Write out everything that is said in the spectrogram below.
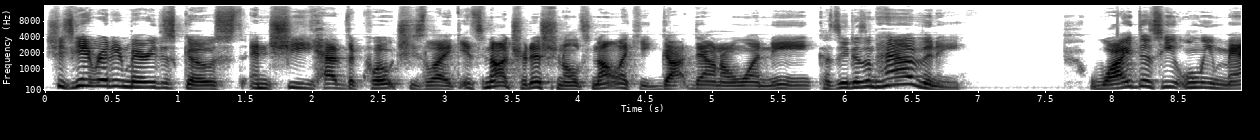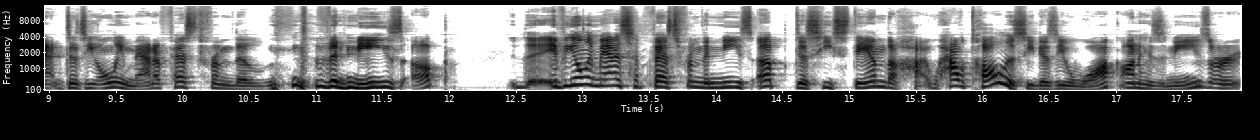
She's getting ready to marry this ghost, and she had the quote. She's like, "It's not traditional. It's not like he got down on one knee because he doesn't have any. Why does he only ma- does he only manifest from the the knees up? If he only manifests from the knees up, does he stand the high- how tall is he? Does he walk on his knees, or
